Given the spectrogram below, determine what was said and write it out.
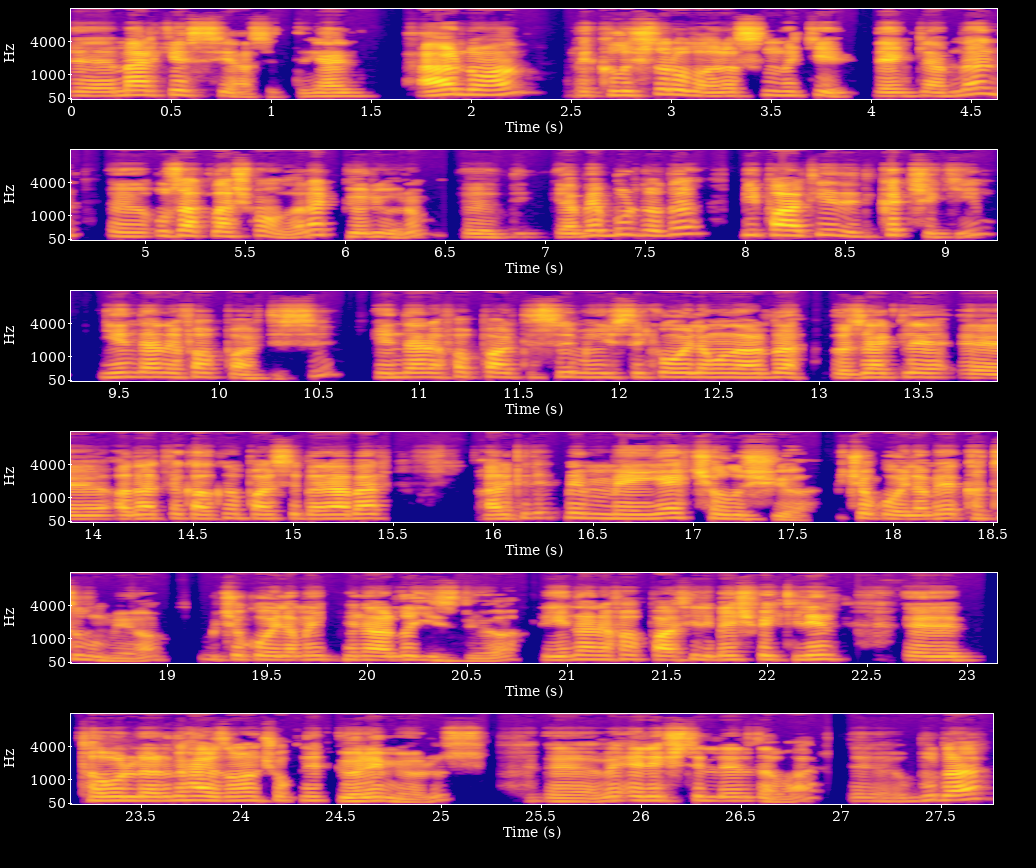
e, merkez siyaseti. Yani Erdoğan ve Kılıçdaroğlu arasındaki denklemden e, uzaklaşma olarak görüyorum. E, ya ve burada da bir partiye de dikkat çekeyim. Yeniden Refah Partisi. Yeniden Refah Partisi meclisteki oylamalarda özellikle e, Adalet ve Kalkınma Partisi beraber hareket etmemeye çalışıyor. Birçok oylamaya katılmıyor. Birçok oylamayı kenarda izliyor. Yeniden Refah ile beş vekilin e, tavırlarını her zaman çok net göremiyoruz. E, ve eleştirileri de var. E, bu da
